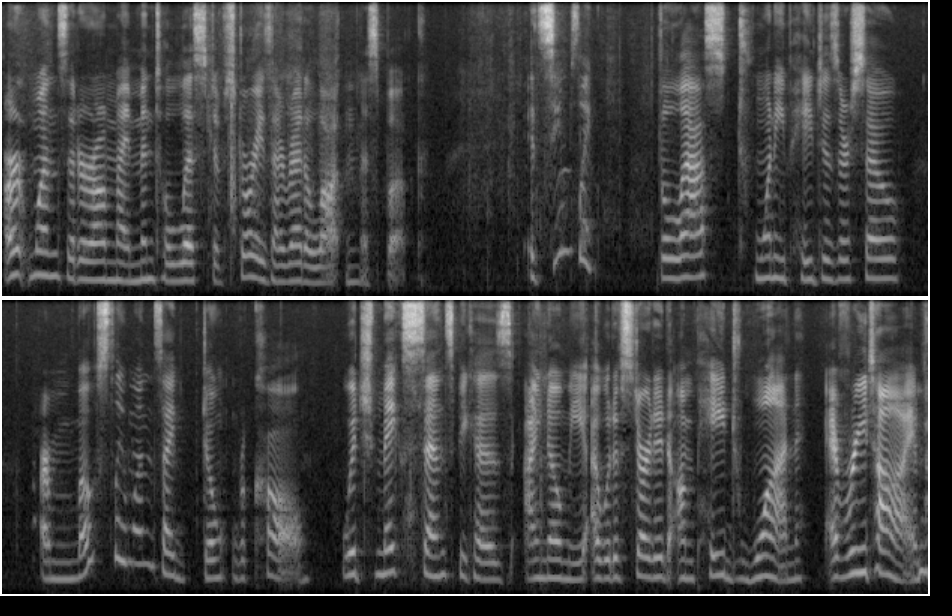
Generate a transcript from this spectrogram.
aren't ones that are on my mental list of stories I read a lot in this book. It seems like the last 20 pages or so are mostly ones I don't recall, which makes sense because I know me, I would have started on page 1 every time.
